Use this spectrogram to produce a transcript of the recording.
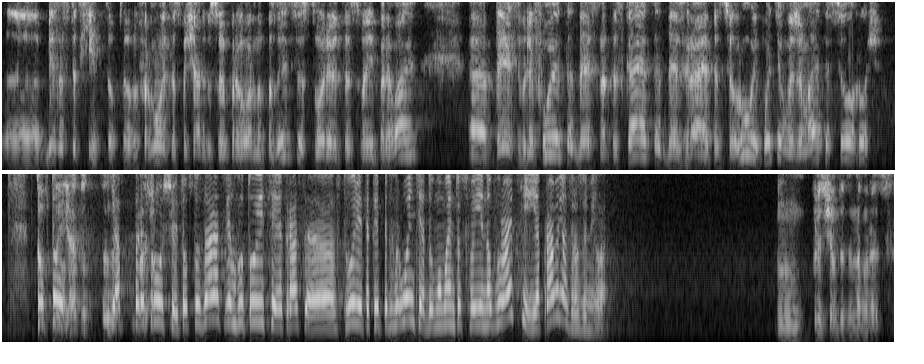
е, бізнес-підхід. Тобто ви формуєте спочатку свою переговорну позицію, створюєте свої переваги, е, десь бліфуєте, десь натискаєте, десь граєте в цю гру, і потім вижимаєте з цього гроші. Тобто, я тут е, я бачу- перепрошую. Тобто зараз він готується якраз створює таке підґрунтя до моменту своєї інаугурації. Я правильно зрозуміла? При чому тут інаугурація?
